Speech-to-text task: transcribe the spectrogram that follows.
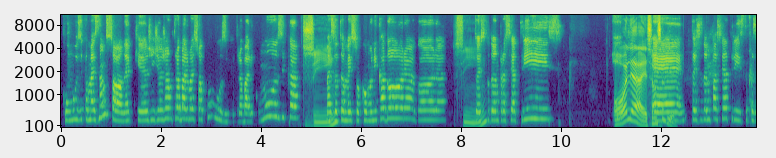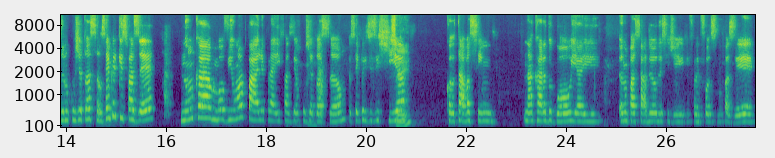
com música, mas não só, né, porque hoje em dia eu já não trabalho mais só com música, eu trabalho com música, Sim. mas eu também sou comunicadora agora, Sim. Estou estudando para ser atriz. Olha, essa eu não é, sabia. Estou estudando para ser atriz, estou fazendo um curso de atuação. Sempre quis fazer, Nunca movi uma palha para ir fazer o curso de atuação. Eu sempre desistia Sei. quando estava assim na cara do gol. E aí, ano passado, eu decidi que falei: foda-se, vou fazer.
